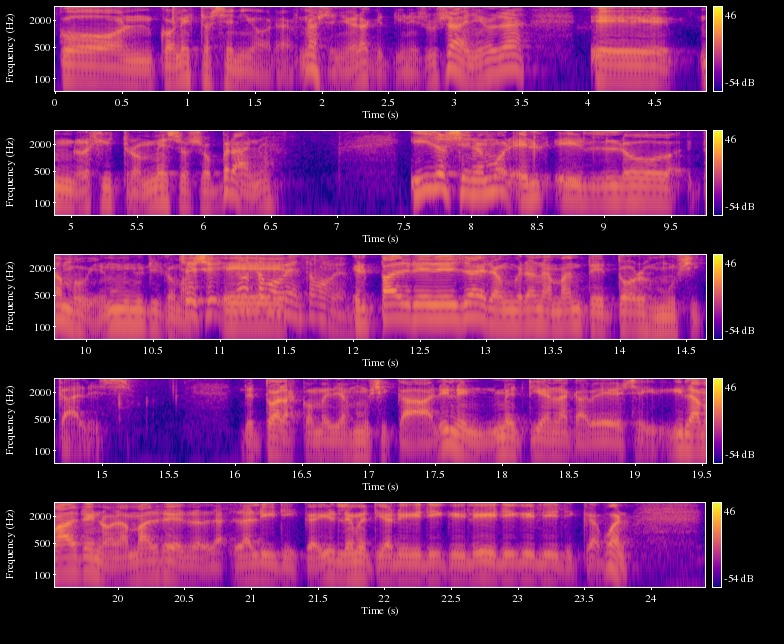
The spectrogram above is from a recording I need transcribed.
con, con esta señora, una señora que tiene sus años ya, eh, un registro meso soprano. Y ella se enamora, el, el, lo, estamos bien, un minutito más. Sí, sí, no, estamos bien, estamos bien. El padre de ella era un gran amante de todos los musicales, de todas las comedias musicales, y le metía en la cabeza. Y, la madre no, la madre era la, lírica, y le metía lírica y lírica y lírica. Bueno,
